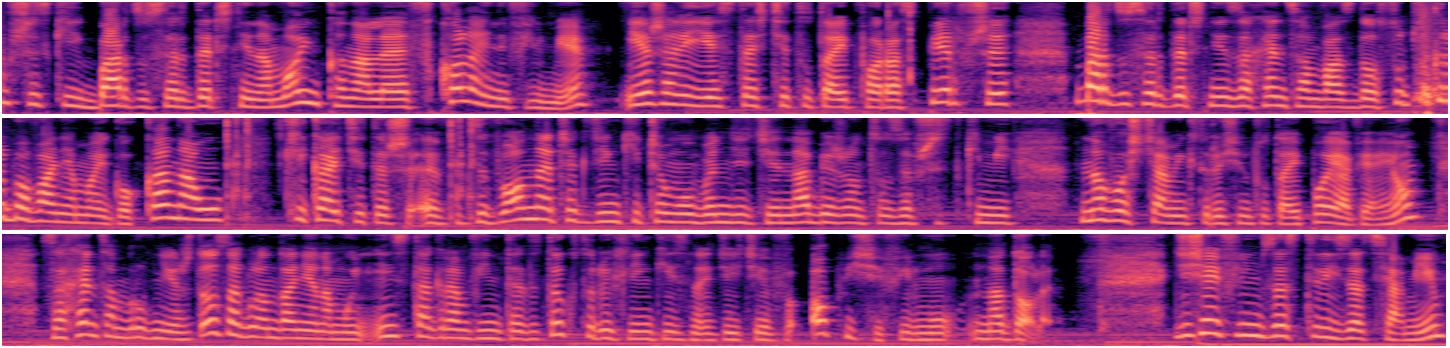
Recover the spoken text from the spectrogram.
Witam wszystkich bardzo serdecznie na moim kanale w kolejnym filmie. Jeżeli jesteście tutaj po raz pierwszy, bardzo serdecznie zachęcam Was do subskrybowania mojego kanału. Klikajcie też w dzwoneczek, dzięki czemu będziecie na bieżąco ze wszystkimi nowościami, które się tutaj pojawiają. Zachęcam również do zaglądania na mój Instagram Vinted, do których linki znajdziecie w opisie filmu na dole. Dzisiaj film ze stylizacjami,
